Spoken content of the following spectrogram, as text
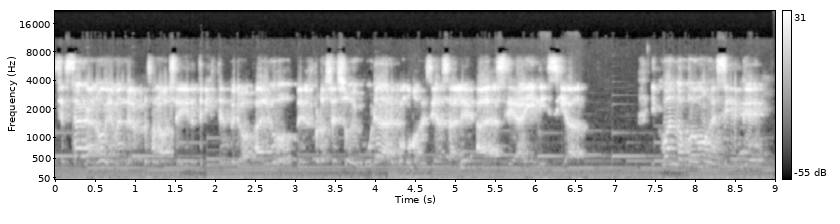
se saca, ¿no? Obviamente la persona va a seguir triste, pero algo del proceso de curar, como decía Sale, se ha iniciado. ¿Y cuándo podemos decir que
